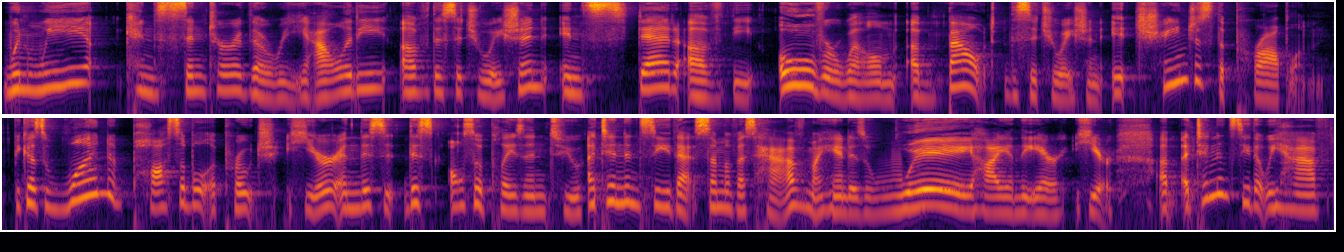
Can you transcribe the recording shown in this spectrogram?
When we can center the reality of the situation instead of the overwhelm about the situation, it changes the problem. Because one possible approach here, and this this also plays into a tendency that some of us have. My hand is way high in the air here. Um, a tendency that we have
